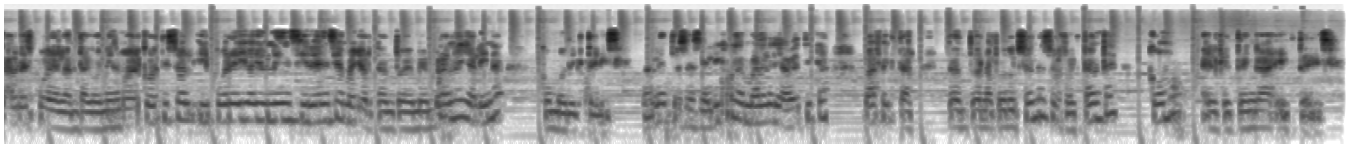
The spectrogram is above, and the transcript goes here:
Tal vez por el antagonismo del cortisol y por ello hay una incidencia mayor tanto de membrana hialina como de ictericia. ¿vale? Entonces el hijo de madre diabética va a afectar tanto la producción de surfactante como el que tenga ictericia.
